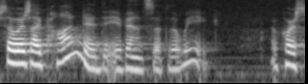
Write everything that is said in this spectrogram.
so as I pondered the events of the week, of course,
